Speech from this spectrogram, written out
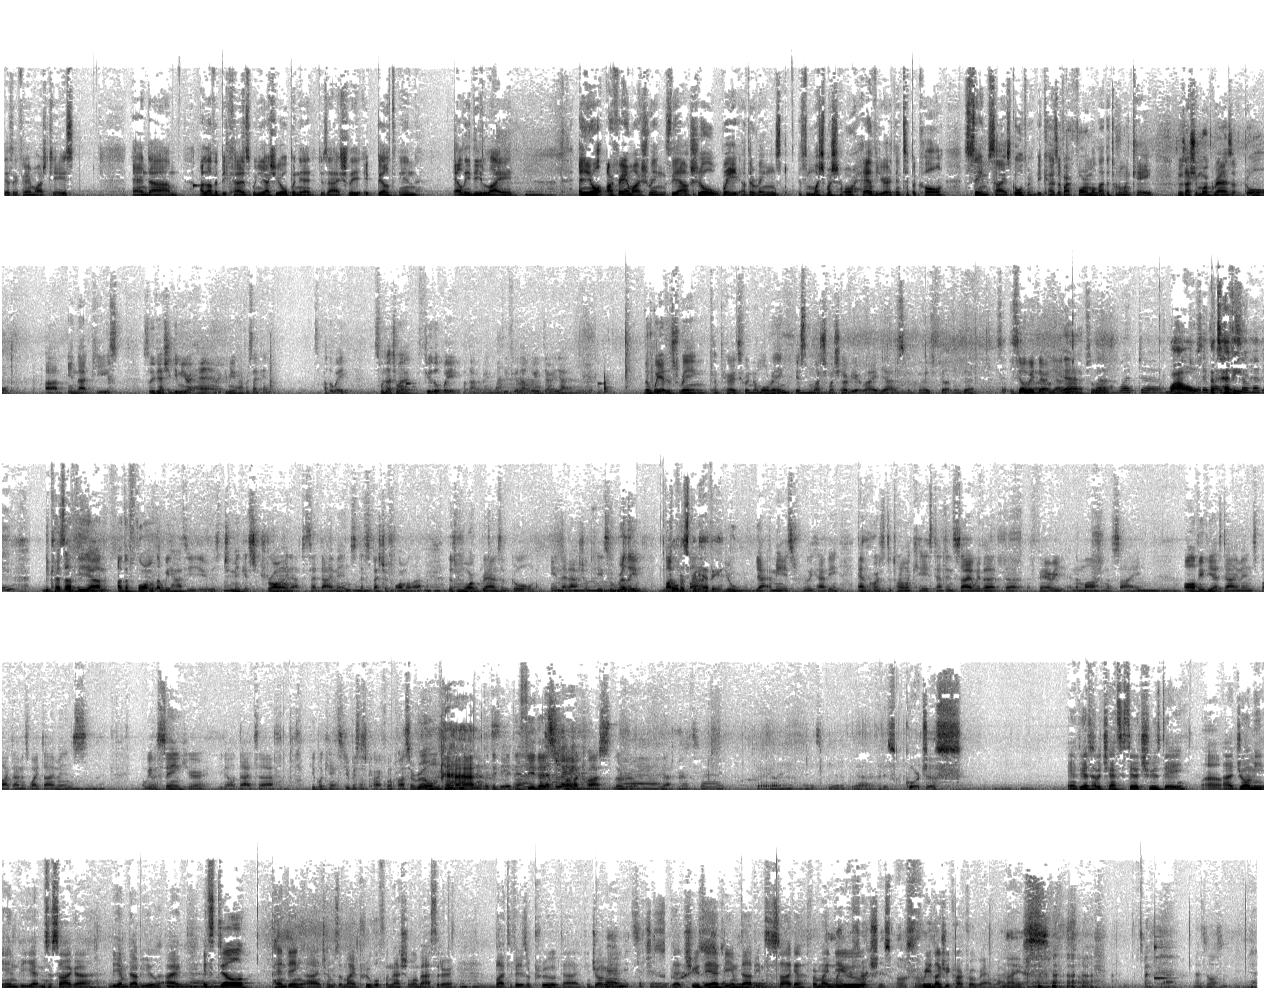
It's like a FERI MOSH case. And um, I love it because when you actually open it, there's actually a built-in LED light. And you know, our FERI MOSH rings, the actual weight of the rings is much, much more heavier than typical same size gold ring because of our formula, the 21K. There's actually more grams of gold uh, in that piece. So if you actually give me your hand, like, give me your hand for a second, how the weight. So I actually want to feel the weight of that ring. Do you feel that weight there? Yeah. The weight of this ring compared to a normal ring is much, much heavier, right? Yeah. So can I just feel that ring there? You feel the weight there? Yeah, absolutely. What? Uh, Wow, you say, that's why is it heavy. so heavy? because of the um, of the formula we have to use to make it strong enough to set diamonds, the special formula, there's more grams of gold in that actual piece. So really, buck Gold for is pretty buck, heavy. You, yeah, I mean it's really heavy, and of course it's the 21K stamped inside with the, the, the FERI and the MOSH on the side. All VVS diamonds, black diamonds, white diamonds. And we have a saying here, you know, that uh, people can't see your business card from across the room, but they, they can see this from across the room. Yeah. That's right. It is beautiful. Yeah. That is gorgeous. And if you guys have a chance to stay there Tuesday, Wow. uh, join me in the uh, Mississauga BMW. I, it's still pending uh, in terms of my approval for national ambassador, but if it is approved, uh, you can join When me on yeah, Tuesday at BMW in Mississauga for my Light new refraction is awesome. free luxury car program. Right? Nice. That's awesome.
